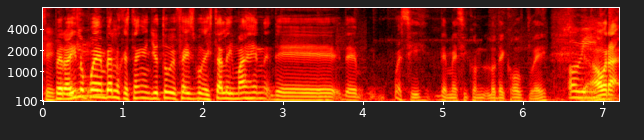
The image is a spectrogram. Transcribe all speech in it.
sí. Pero ahí lo pueden ver los que están en YouTube y Facebook. Ahí está la imagen de, de pues sí, de Messi con los de Coldplay. Obvio. Ahora,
